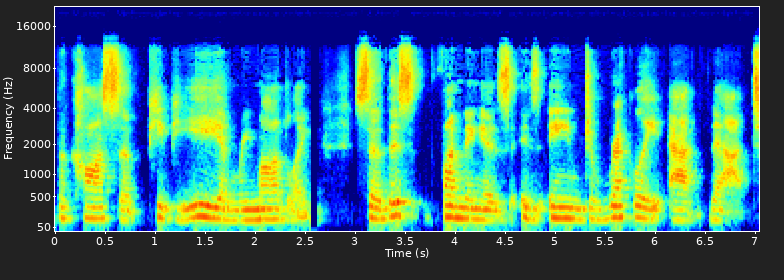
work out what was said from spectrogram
the costs of PPE and remodeling. So this funding is, is aimed directly at that.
